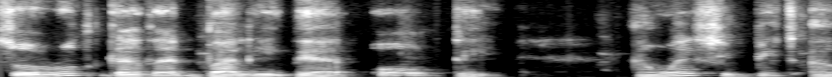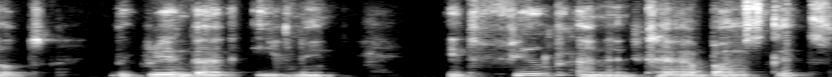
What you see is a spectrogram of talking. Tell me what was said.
So Ruth gathered barley there all day, and when she beat out the grain that evening, it filled an entire basket.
